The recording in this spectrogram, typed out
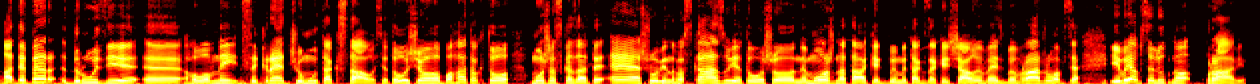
А тепер, друзі, е, головний секрет, чому так сталося. Тому що багато хто може сказати, е, що він розказує, того що не можна так, якби ми так захищали, весь би вражувався. І ви абсолютно праві.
